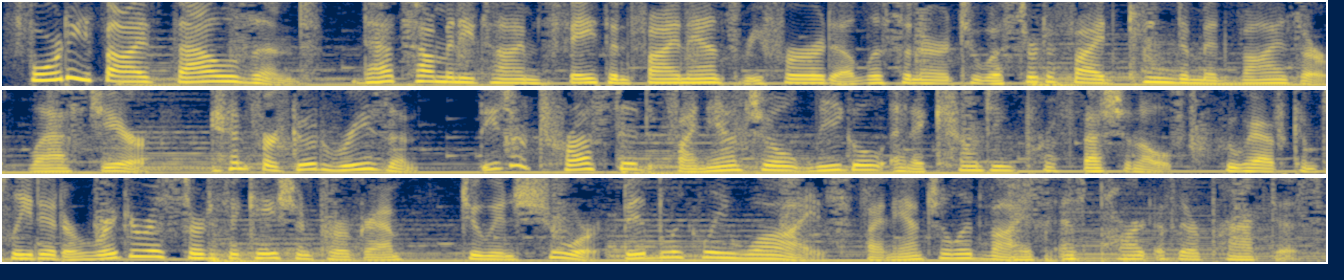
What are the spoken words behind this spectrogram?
Forty-five thousand. That's how many times Faith and Finance referred a listener to a certified Kingdom advisor last year, and for good reason. These are trusted financial, legal, and accounting professionals who have completed a rigorous certification program to ensure biblically wise financial advice as part of their practice.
